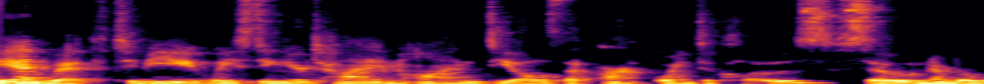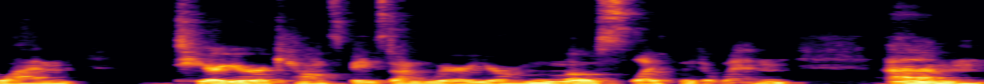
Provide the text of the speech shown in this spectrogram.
bandwidth to be wasting your time on deals that aren't going to close. So, number one, tier your accounts based on where you're most likely to win. Um,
